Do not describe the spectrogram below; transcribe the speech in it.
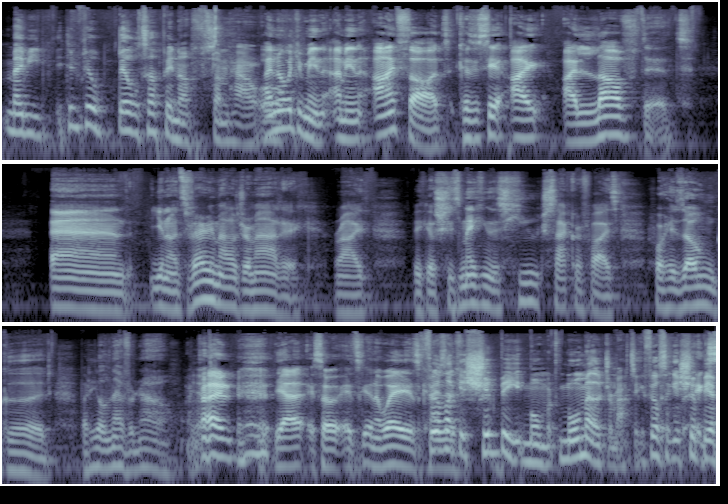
maybe it didn't feel built up enough somehow. I know what you mean. I mean, I thought because you see, I I loved it, and you know, it's very melodramatic, right? Because she's making this huge sacrifice for his own good, but he'll never know, right? Yeah. So it's in a way, it's It feels like of, it should be more more melodramatic. It feels like it should be a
